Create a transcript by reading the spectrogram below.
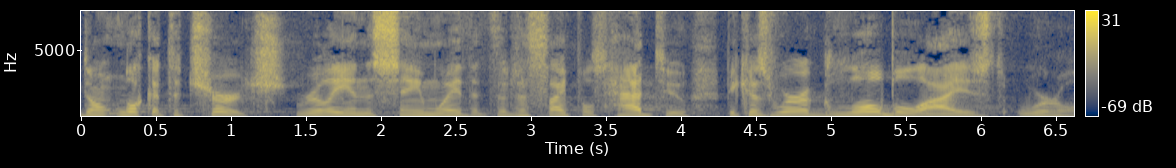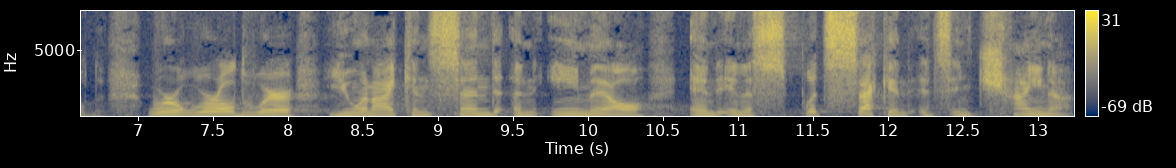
don't look at the church really in the same way that the disciples had to because we're a globalized world. We're a world where you and I can send an email and in a split second it's in China.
